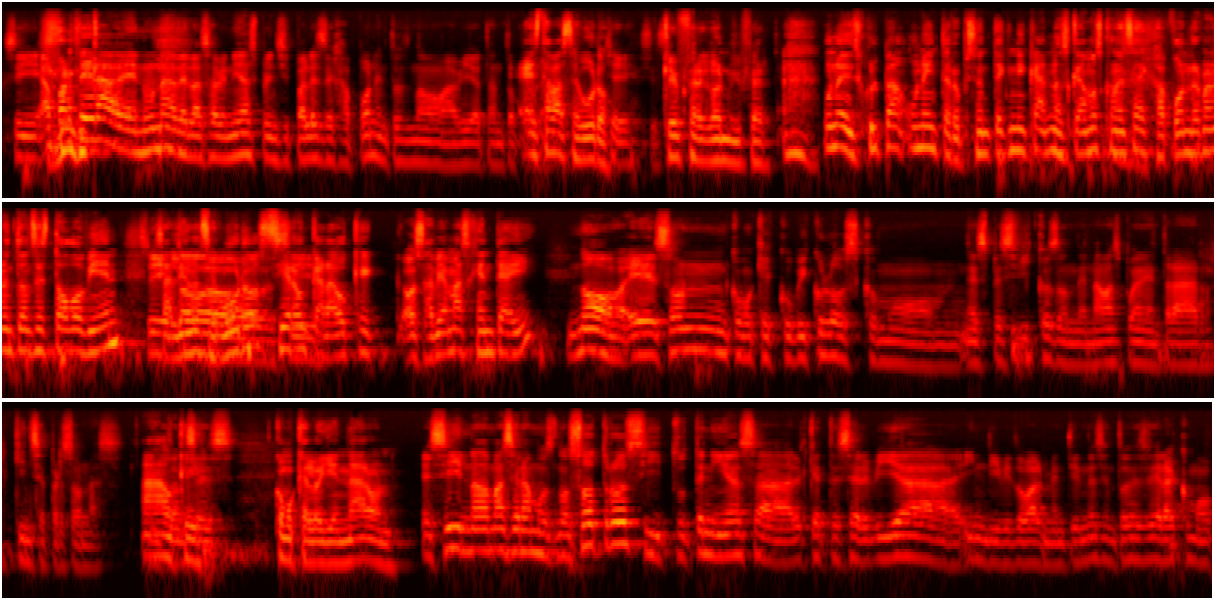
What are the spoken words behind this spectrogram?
Sí, aparte era en una de las avenidas principales de Japón, entonces no había tanto. problema. Estaba seguro. Sí, sí, sí. Qué fregón, mi Fer. Una disculpa, una interrupción técnica. Nos quedamos con esa de Japón, hermano. Entonces, ¿todo bien? Sí, ¿Salieron todo- seguros? ¿Si era un karaoke? O sea, ¿había más gente ahí? No, eh, son como que cubículos como específicos donde nada más pueden entrar 15 personas. Ah, Entonces, ok. Como que lo llenaron. eh, sí, nada más éramos nosotros y tú tenías al que te servía individual, ¿me entiendes? Entonces era como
